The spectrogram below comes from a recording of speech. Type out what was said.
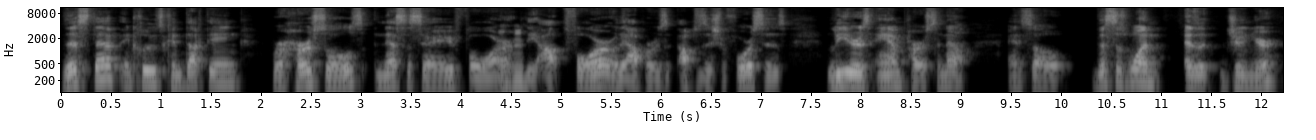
This step includes conducting rehearsals necessary for mm-hmm. the OPFOR or the oppos- opposition forces, leaders and personnel. And so this is one as a junior.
